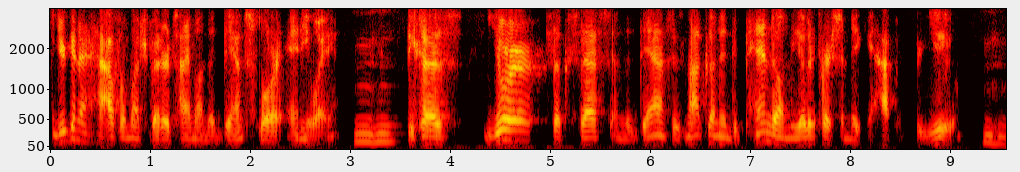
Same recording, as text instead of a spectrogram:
you're gonna have a much better time on the dance floor anyway, Mm-hmm. because your success in the dance is not going to depend on the other person making it happen for you. Mm-hmm.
